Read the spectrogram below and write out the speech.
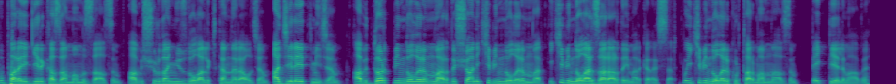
Bu parayı geri kazanmamız lazım. Abi şuradan 100 dolarlık itemler alacağım. Acele etmeyeceğim. Abi 4000 dolarım vardı. Şu an 2000 dolarım var. 2000 dolar zarardayım arkadaşlar. Bu 2000 doları kurtarmam lazım. Bekleyelim abi.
